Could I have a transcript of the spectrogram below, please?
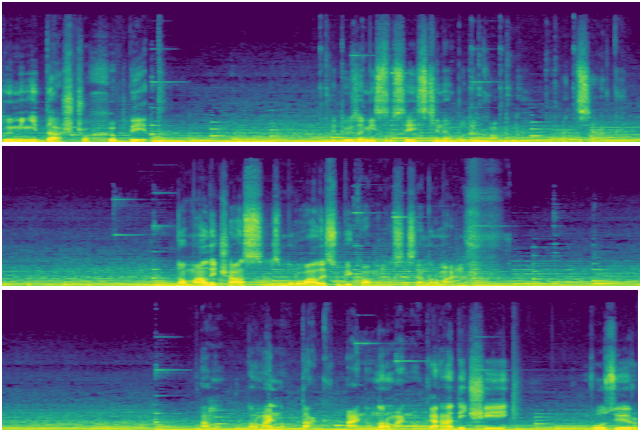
Той мені дасть що хибит. І той замість цієї стіни буде камена. А цяк. Ну, мали час, змурували собі комінус, все, нормально. А ну, нормально? Так. Айно, нормально. Гарадичі, вузір,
